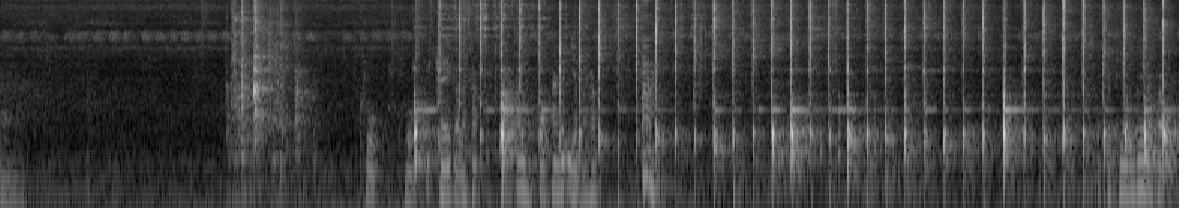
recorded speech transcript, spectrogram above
าโขลกโขลกพริกไทยก่อนนะครับโขลกให้ละเอียดนะครับใส่กระเทียมด้วยนะครับ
